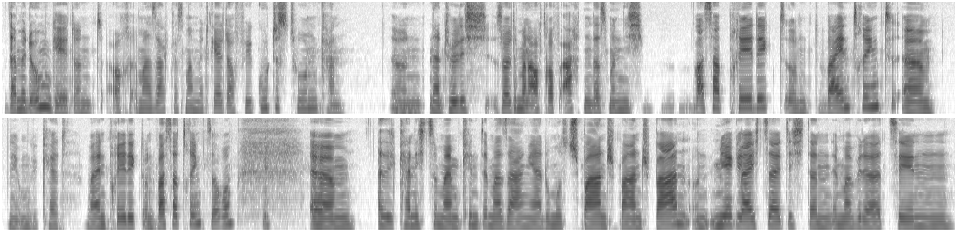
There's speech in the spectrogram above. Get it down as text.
damit umgeht und auch immer sagt, dass man mit Geld auch viel Gutes tun kann. Mhm. Und natürlich sollte man auch darauf achten, dass man nicht Wasser predigt und Wein trinkt. Ähm, nee, umgekehrt. Wein predigt und Wasser trinkt, so rum. ähm, also ich kann nicht zu meinem Kind immer sagen, ja, du musst sparen, sparen, sparen und mir gleichzeitig dann immer wieder zehn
